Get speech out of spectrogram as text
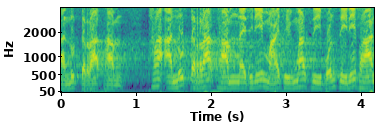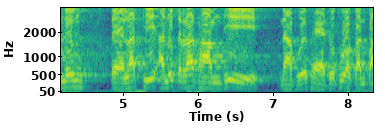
อนุตตรธรรม ถ้าอนุตตรธรรมในที่นี้หมายถึงมรรคสีผลสีนิพพานหนึ่งแต่ลัทธิอนุตตรธรรมที่ นะเผยแผ่ทั่วๆกันไป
